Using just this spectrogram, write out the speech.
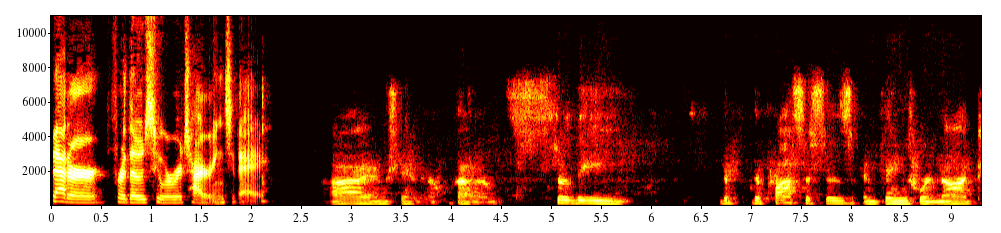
better for those who are retiring today? I understand now. Um, so the, the the processes and things were not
